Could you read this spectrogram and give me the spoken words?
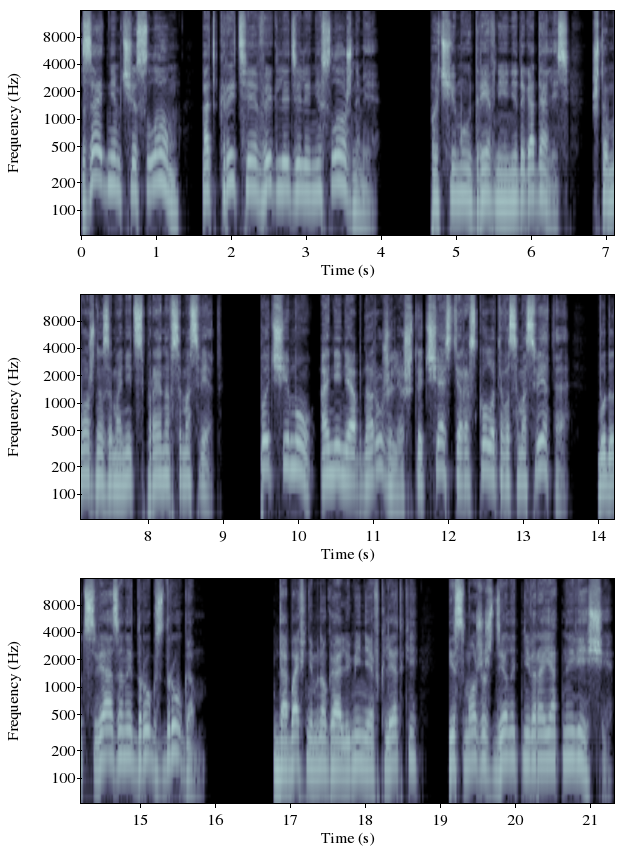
Задним числом открытия выглядели несложными. Почему древние не догадались, что можно заманить Спрена в самосвет? Почему они не обнаружили, что части расколотого самосвета будут связаны друг с другом? Добавь немного алюминия в клетки, и сможешь делать невероятные вещи.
